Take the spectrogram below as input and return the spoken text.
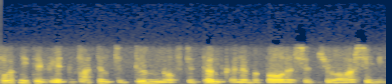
glad nie te weet wat om te doen of te dink in 'n bepaalde situasie nie.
